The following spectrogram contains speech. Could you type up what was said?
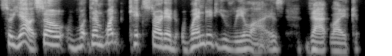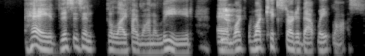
so yeah so what, then what kickstarted when did you realize that like hey this isn't the life i want to lead and Yeah. what what kickstarted that weight loss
